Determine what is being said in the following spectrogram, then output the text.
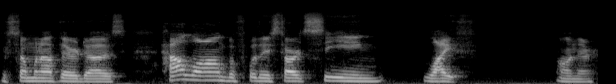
If someone out there does, how long before they start seeing life on there?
